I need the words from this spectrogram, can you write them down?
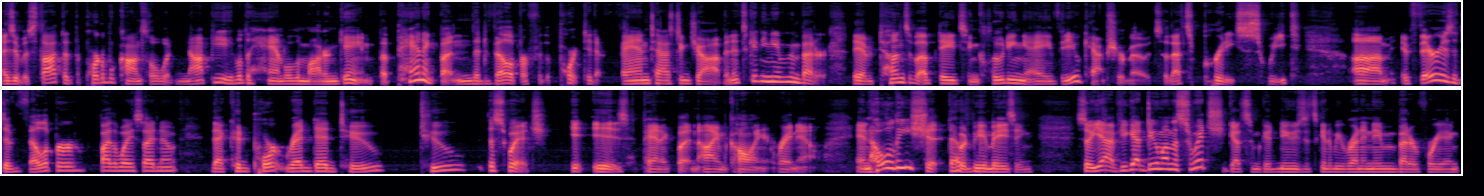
as it was thought that the portable console would not be able to handle the modern game. But Panic Button, the developer for the port, did a fantastic job, and it's getting even better. They have tons of updates, including a video capture mode, so that's pretty sweet. Um, if there is a developer, by the way, side note, that could port Red Dead 2 to the Switch, it is Panic Button. I'm calling it right now. And holy shit, that would be amazing. So yeah, if you got Doom on the Switch, you got some good news. It's going to be running even better for you.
